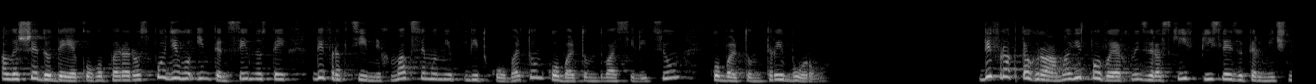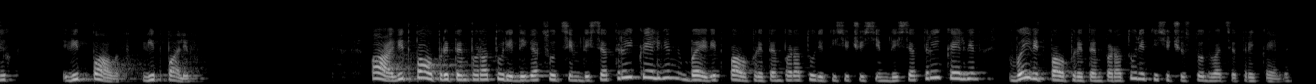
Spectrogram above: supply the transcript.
а лише до деякого перерозподілу інтенсивностей дифракційних максимумів від кобальтом, кобальтом 2 сіліціум, кобальтом 3 бором. Дифрактограма від поверхонь зразків після ізотермічних відпалів. відпалів. А. Відпал при температурі 973 Кельвін, Б. Відпал при температурі 1073 Кельвін, В. Відпал при температурі 1123 Кельвін.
